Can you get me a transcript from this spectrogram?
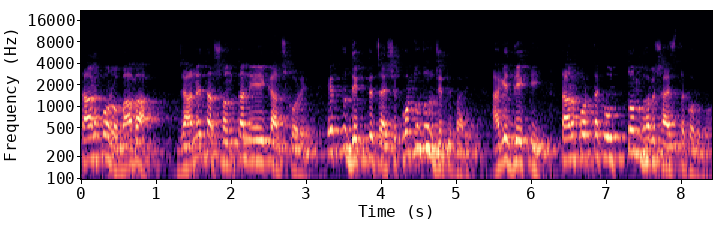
তারপরও বাবা জানে তার সন্তান এই কাজ করে। একটু দেখতে চায় সে কত দূর যেতে পারে। আগে দেখি, তারপর তাকে উত্তমভাবে সাহায্য করব।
